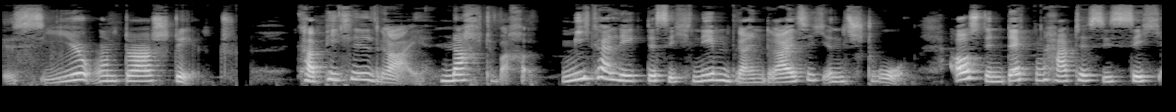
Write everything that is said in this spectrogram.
ist sie und da steht. Kapitel 3 Nachtwache. Mika legte sich neben 33 ins Stroh. Aus den Decken hatte sie sich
